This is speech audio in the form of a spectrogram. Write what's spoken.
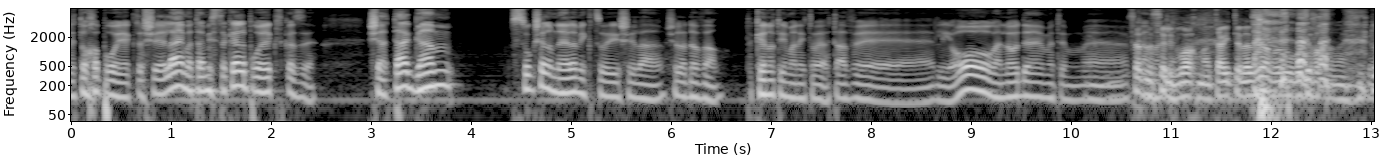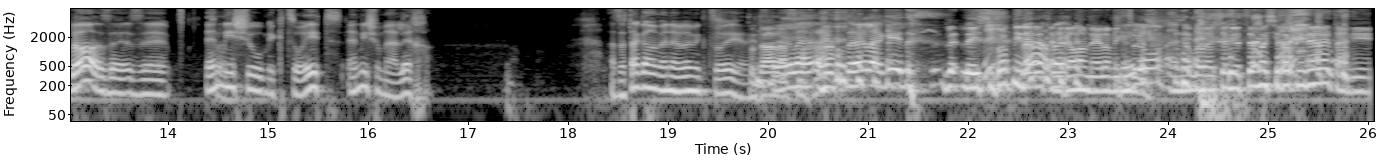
לתוך הפרויקט. השאלה אם אתה מסתכל על פרויקט כזה, שאתה גם סוג של המנהל המקצועי של, ה, של הדבר. תקן אותי אם אני טועה, אתה וליאור, אני לא יודע אם אתם... אה, קצת מנסה. לברוח מהטייטל הזה, אבל הוא רודף אחריי. כן. לא, זה, אין. מישהו מקצועית, אין מישהו מעליך. אז אתה גם המנהל המקצועי. תודה על ההסמכה. אני מצטער להגיד. לישיבות מנהלת אבל- אני גם המנהל המקצועי. כאילו, אני- אבל כשאני יוצא מהישיבת מנהלת, אני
